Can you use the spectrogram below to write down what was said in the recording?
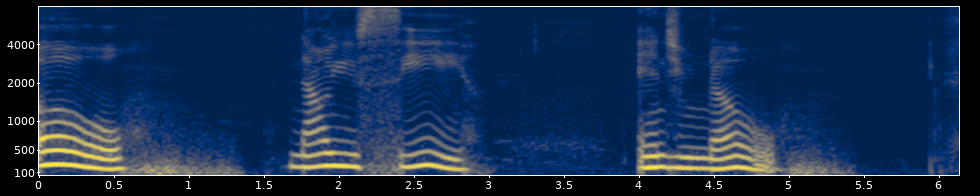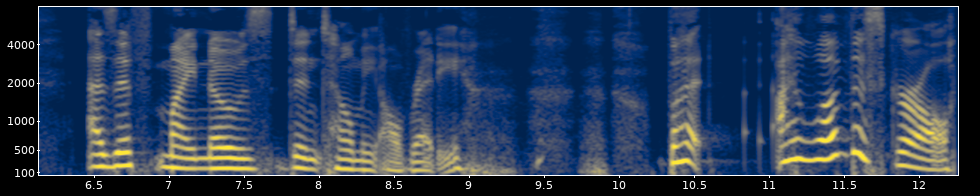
Oh, now you see and you know. As if my nose didn't tell me already. but I love this girl.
